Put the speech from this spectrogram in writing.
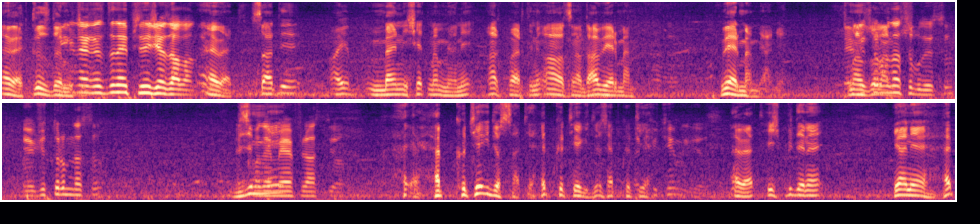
Evet kızdığım için. Birine kızdın hepsini cezalandırdın. Evet zaten ay, ben iş etmem yani AK Parti'nin ağzına daha vermem. Vermem yani. Mevcut durumu Nazlı nasıl buluyorsun? Mevcut durum nasıl? Bizim Ekonomi, ne- enflasyon. hep kötüye gidiyoruz zaten. Hep kötüye gidiyoruz, hep kötüye. Kötüye mi gidiyorsun? Evet, hiçbir tane yani hep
